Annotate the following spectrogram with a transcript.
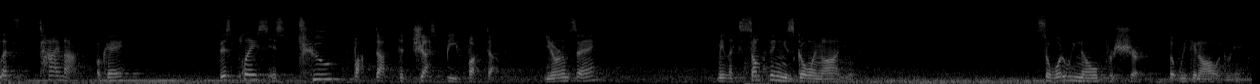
Let's time out, okay? This place is too fucked up to just be fucked up. You know what I'm saying? I mean, like something is going on here. So what do we know for sure that we can all agree on?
